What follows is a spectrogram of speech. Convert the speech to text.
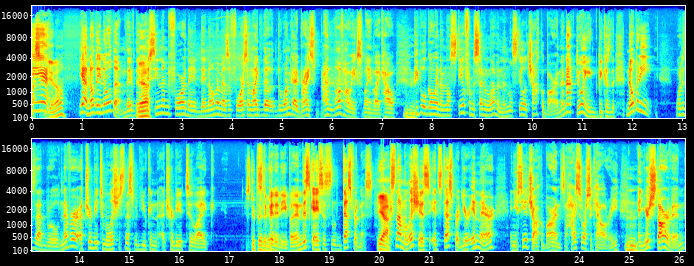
ask. yeah. You know. Yeah, no, they know them. They've, they've, Yeah. they've seen them before. They they know them as a force. And like the the one guy Bryce, I love how he explained like how Mm-hmm. people go in and they'll steal from a 7-Eleven and they'll steal a chocolate bar and they're not doing it because the, nobody. What is that rule? Never attribute to maliciousness what you can attribute to like Stupidity. stupidity. But in this case, it's desperateness. Yeah. Like, it's not malicious. It's desperate. You're in there and you see a chocolate bar and it's a high source of calorie Mm-hmm. and you're starving.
